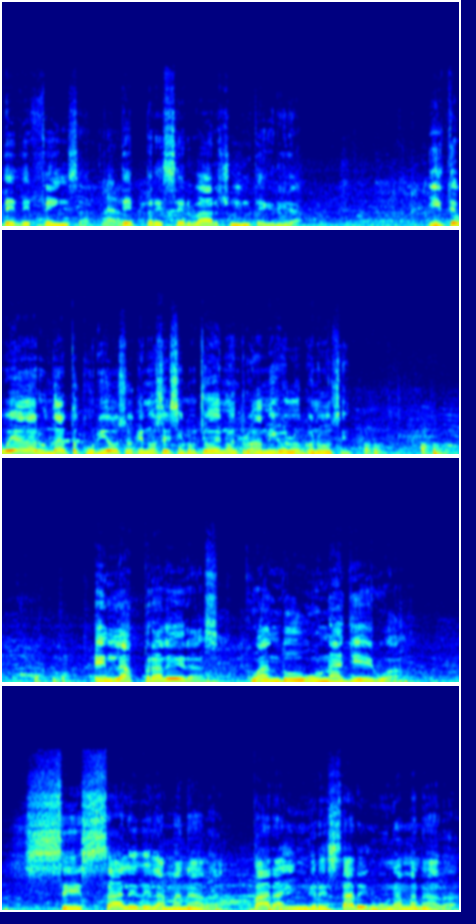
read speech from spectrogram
de defensa, Claro. de preservar su integridad. Y te voy a dar un dato curioso que no sé si muchos de nuestros amigos lo conocen. En las praderas, cuando una yegua se sale de la manada para ingresar en una manada,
